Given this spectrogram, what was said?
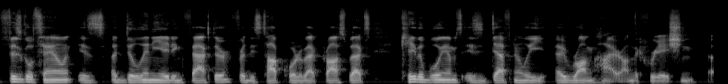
physical talent is a delineating factor for these top quarterback prospects. Caleb Williams is definitely a rung higher on the creation uh,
